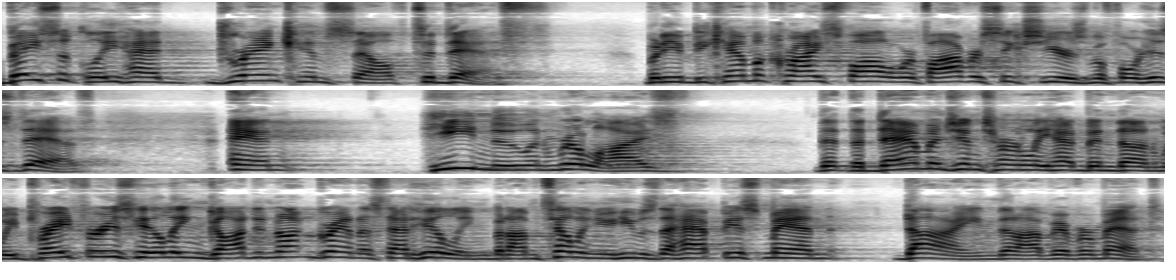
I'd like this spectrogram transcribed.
basically had drank himself to death. But he had become a Christ follower five or six years before his death. And he knew and realized that the damage internally had been done. We prayed for his healing. God did not grant us that healing, but I'm telling you, he was the happiest man dying that I've ever met.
